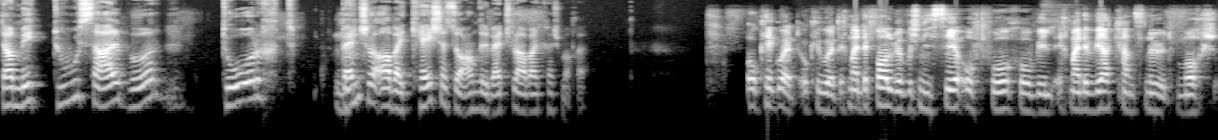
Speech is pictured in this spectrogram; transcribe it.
damit du selber durch die Mhm. Bachelorarbeit gehst, also andere Bachelorarbeit kannst machen. Okay, gut, okay, gut. Ich meine, der Fall wird wahrscheinlich sehr oft vorkommen, weil ich meine, wer kennt es nicht? Du machst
